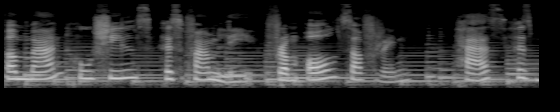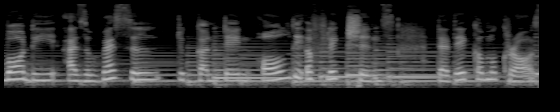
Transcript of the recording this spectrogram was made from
A man who shields his family from all suffering has his body as a vessel to contain all the afflictions that they come across,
